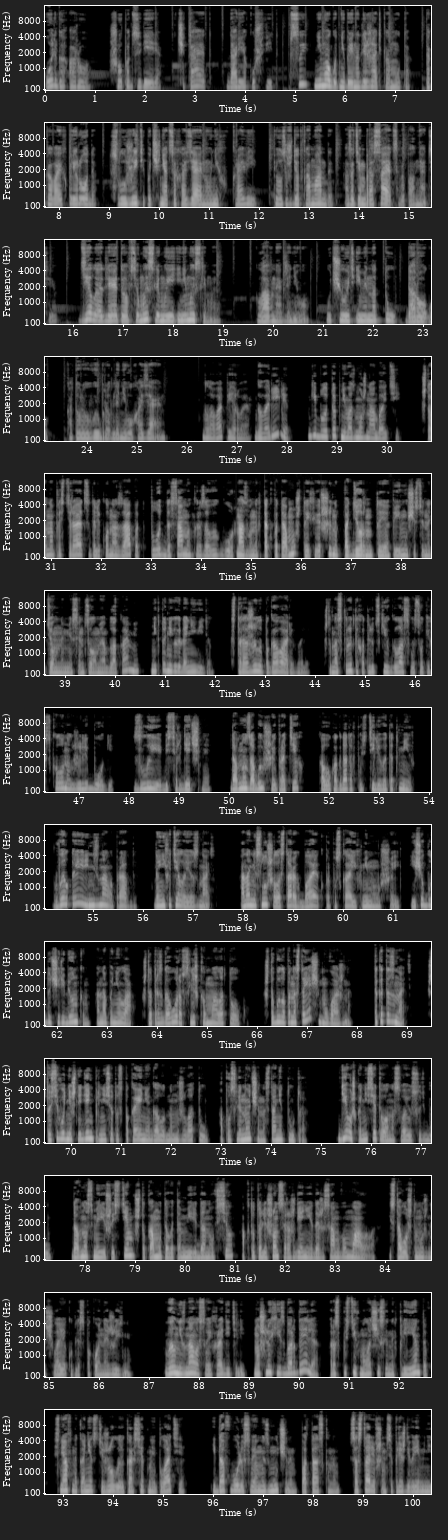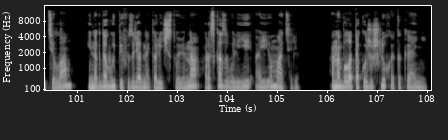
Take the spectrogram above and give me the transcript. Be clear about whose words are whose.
Speaker 1: Ольга Аро. Шепот зверя. Читает Дарья Кушвит. Псы не могут не принадлежать кому-то. Такова их природа. Служить и подчиняться хозяину у них в крови. Пес ждет команды, а затем бросается выполнять ее, делая для этого все мыслимые и немыслимые. Главное для него – учуять именно ту дорогу, которую выбрал для него хозяин.
Speaker 2: Глава первая. Говорили, гиблую топь невозможно обойти, что она простирается далеко на запад, вплоть до самых грозовых гор, названных так потому, что их вершины, подернутые преимущественно темными свинцовыми облаками, никто никогда не видел. Старожилы поговаривали, что на скрытых от людских глаз высоких склонах жили боги, злые, бессердечные, давно забывшие про тех, кого когда-то впустили в этот мир. Вэл Эйри не знала правды, да и не хотела ее знать. Она не слушала старых баек, пропуская их мимо ушей. Еще будучи ребенком, она поняла, что от разговоров слишком мало толку. Что было по-настоящему важно, так это знать, что сегодняшний день принесет успокоение голодному животу, а после ночи настанет утро. Девушка не сетовала на свою судьбу, давно смирившись с тем, что кому-то в этом мире дано все, а кто-то лишен с рождения даже самого малого, из того, что нужно человеку для спокойной жизни. Вэл не знала своих родителей, но шлюхи из борделя, распустив малочисленных клиентов, сняв, наконец, тяжелые корсетные платья и дав волю своим измученным, потасканным, состарившимся прежде времени телам, иногда выпив изрядное количество вина, рассказывали ей о ее матери. Она была такой же шлюхой, как и они.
